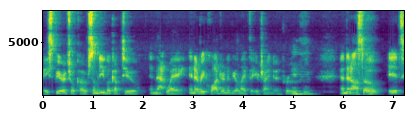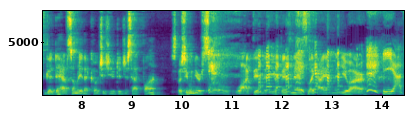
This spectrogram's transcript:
a spiritual coach, somebody you look up to in that way in every quadrant of your life that you're trying to improve. Mm-hmm. And then also, it's good to have somebody that coaches you to just have fun, especially when you're so locked into your business like I am and you are. Yes.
